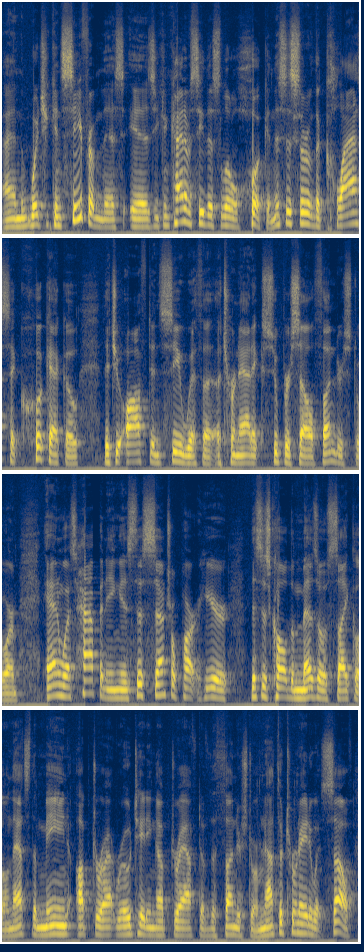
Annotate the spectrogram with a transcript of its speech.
And what you can see from this is you can kind of see this little hook, and this is sort of the classic hook echo that you often see with a, a tornadic supercell thunderstorm. And what's happening is this central part here, this is called the mesocyclone. That's the main updraft, rotating updraft of the thunderstorm, not the tornado itself.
